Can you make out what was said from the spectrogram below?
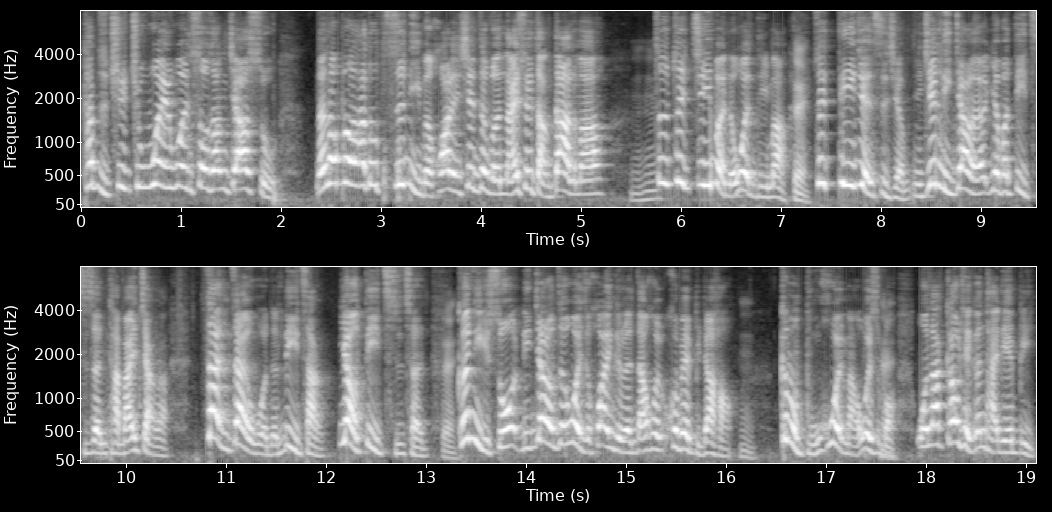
他只去去慰问受伤家属，难道不知道他都吃你们花莲县政府的奶水长大的吗？这是最基本的问题嘛。对，所以第一件事情，你今天林佳龙要不要递辞呈？坦白讲了，站在我的立场，要地驰骋。对，可你说林佳龙这个位置换一个人当会会不会比较好？嗯，根本不会嘛。为什么？我拿高铁跟台铁比。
